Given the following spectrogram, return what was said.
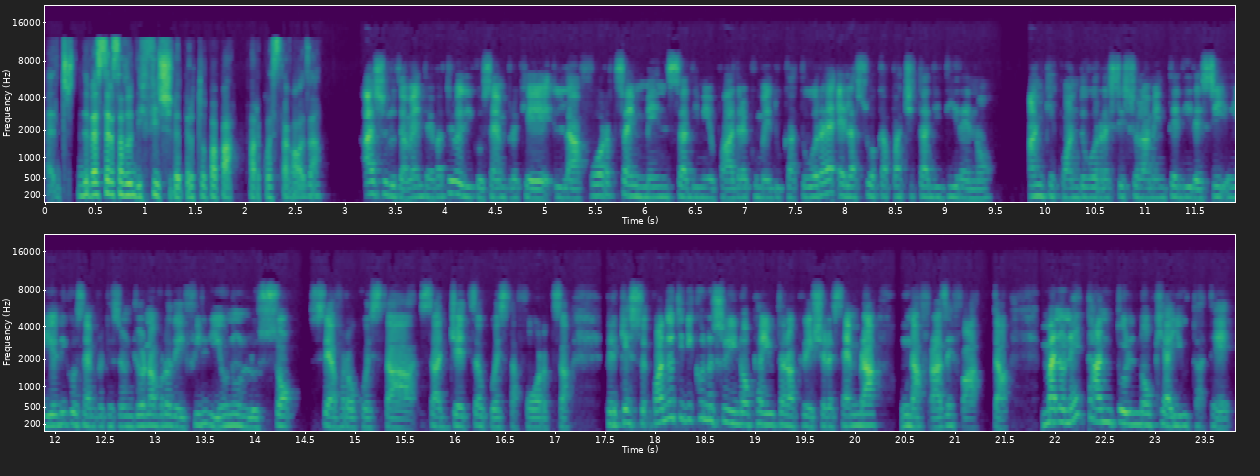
Eh, deve essere stato difficile per tuo papà fare questa cosa. Assolutamente, infatti lo dico sempre che la forza immensa di mio padre come educatore è la sua capacità di dire no, anche quando vorresti solamente dire sì. E io dico sempre che se un giorno avrò dei figli, io non lo so se avrò questa saggezza o questa forza, perché so- quando ti dicono solo i no che aiutano a crescere, sembra una frase fatta, ma non è tanto il no che aiuta te,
